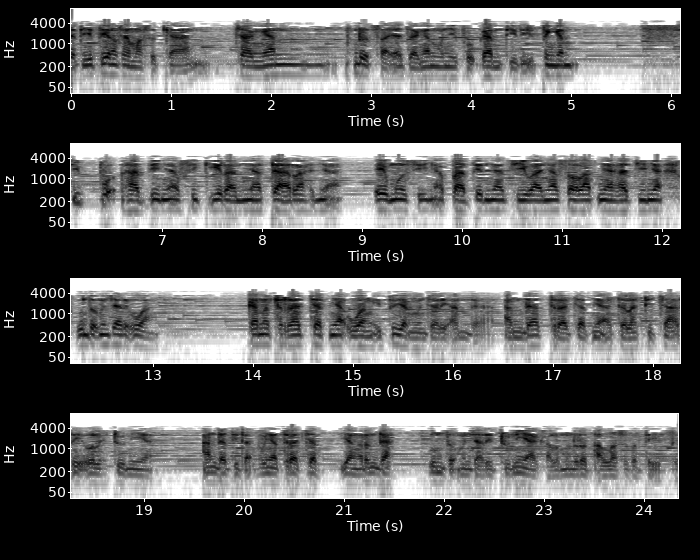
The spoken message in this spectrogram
Jadi itu yang saya maksudkan. Jangan menurut saya jangan menyibukkan diri dengan sibuk hatinya, pikirannya, darahnya, emosinya, batinnya, jiwanya, sholatnya, hajinya untuk mencari uang. Karena derajatnya uang itu yang mencari Anda. Anda derajatnya adalah dicari oleh dunia. Anda tidak punya derajat yang rendah untuk mencari dunia kalau menurut Allah seperti itu.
